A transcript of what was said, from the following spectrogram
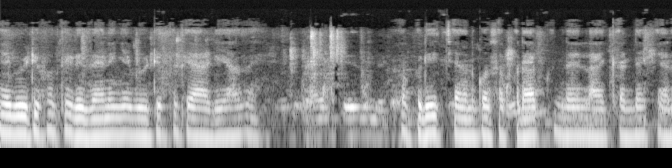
ये ब्यूटीफुल सी डिज़ाइनिंग है ब्यूटीफुल सी आइडियाज़ हैं। और प्लीज़ चैनल को सब्सक्राइब कर दें लाइक कर दें शेयर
